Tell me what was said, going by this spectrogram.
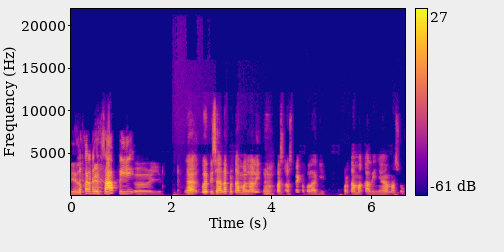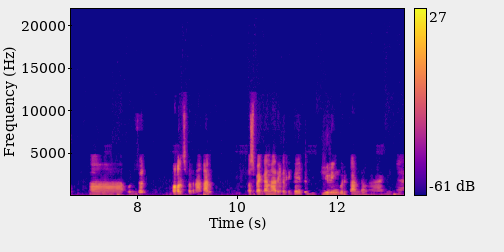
Ya lu karena deket sapi. Oh iya. Nggak gue di sana pertama kali pas ospek apalagi. Pertama kalinya masuk uh, unsur fakultas peternakan ospekan hari ketiga itu digiring gue di kandang akhirnya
